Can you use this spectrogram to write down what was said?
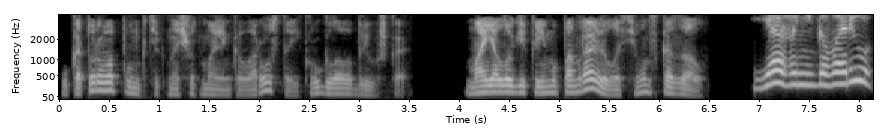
у которого пунктик насчет маленького роста и круглого брюшка. Моя логика ему понравилась, и он сказал. «Я же не говорю,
